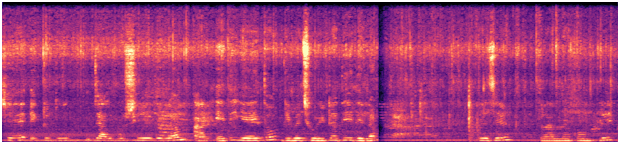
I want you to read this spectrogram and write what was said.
সে একটু দুধ জাল বসিয়ে দিলাম আর এদিকে তো ডিমের ছুরিটা দিয়ে দিলাম। এই যে রান্না কমপ্লিট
